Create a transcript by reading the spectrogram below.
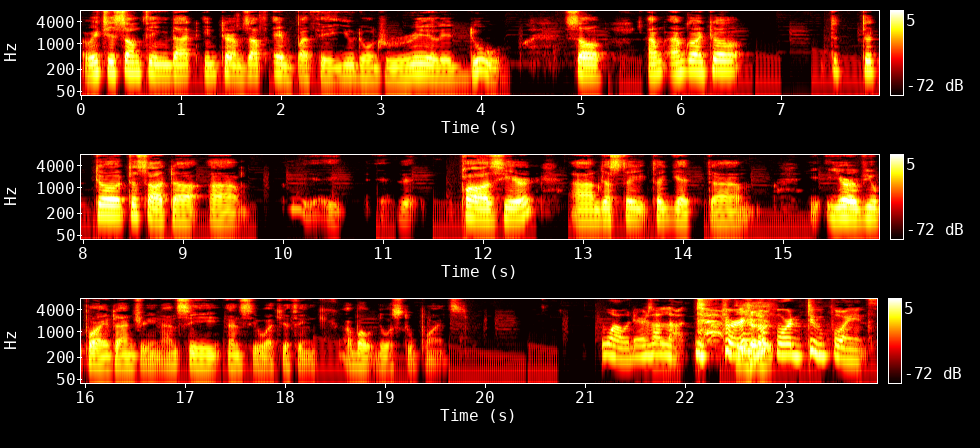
which is something that, in terms of empathy, you don't really do. So, I'm I'm going to to to to, to sort of um, pause here, um, just to to get um, your viewpoint, Andreen, and see and see what you think about those two points. Wow, there's a lot first yeah. before two points.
